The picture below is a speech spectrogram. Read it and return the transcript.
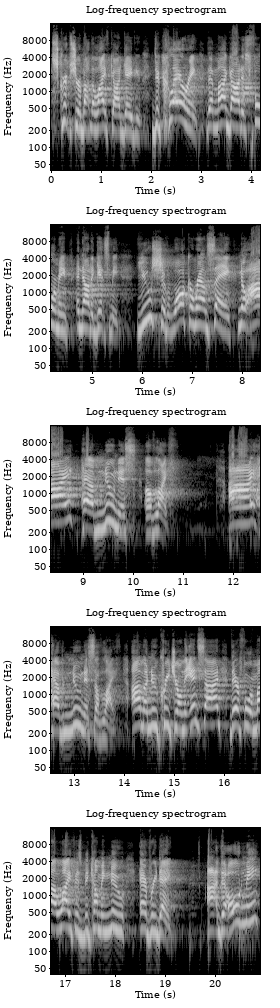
scripture about the life God gave you, declaring that my God is for me and not against me. You should walk around saying, No, I have newness of life. I have newness of life. I'm a new creature on the inside, therefore, my life is becoming new every day. I, the old me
